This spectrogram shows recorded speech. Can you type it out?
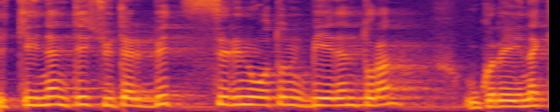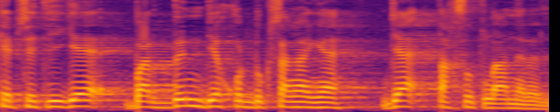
Иккейінен те сүтербит сирин отун берен туран Украина кепсетиге бардын де құрдық саңаңа жа тақсытылан.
